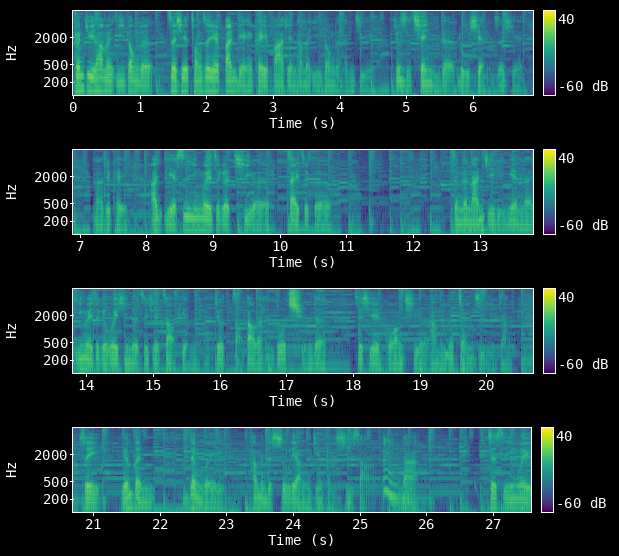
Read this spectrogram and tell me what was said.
根据他们移动的这些，从这些斑点也可以发现他们移动的痕迹，就是迁移的路线这些，那就可以啊，也是因为这个企鹅在这个整个南极里面呢，因为这个卫星的这些照片呢，就找到了很多群的这些国王企鹅他们的踪迹，这样。所以原本认为他们的数量已经很稀少了，嗯，那这是因为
